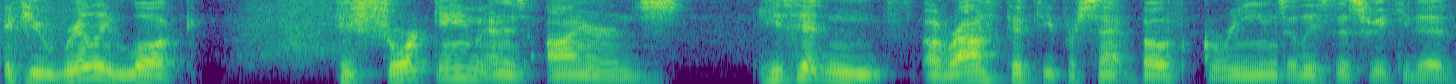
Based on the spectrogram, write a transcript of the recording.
if you really look, his short game and his irons, he's hitting around 50% both greens, at least this week he did,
